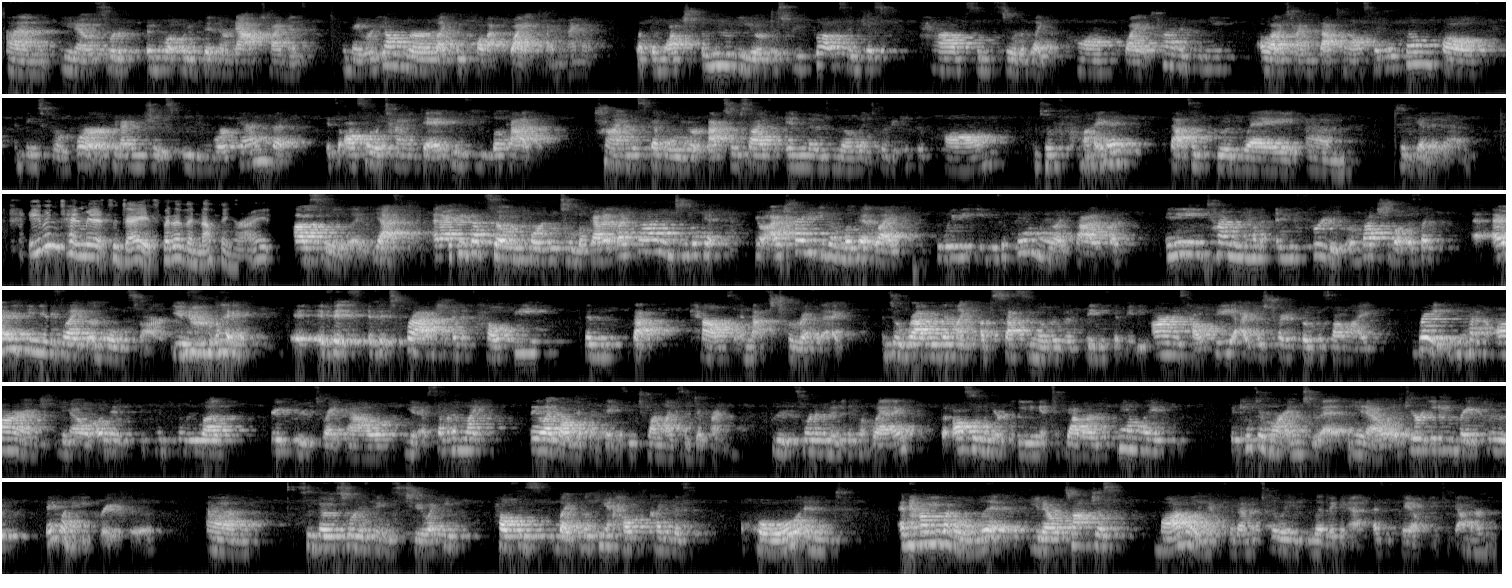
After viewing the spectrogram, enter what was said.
um, you know, sort of, and what would have been their nap time is when they were younger, like we call that quiet time. And I might let them watch the movie or just read books and just have some sort of like calm, quiet time. And for me, a lot of times that's when I'll schedule phone calls and things for work. And I'm usually squeezing work in, but it's also a time of day. If you look at trying to schedule your exercise in those moments where the kids are calm and sort of quiet, that's a good way um, to get it in. Even 10 minutes a day, it's better than nothing, right? Absolutely, yes. And I think that's so important to look at it like that and to look at, you know, I try to even look at like the way we eat as a family like that. It's like any time we have any fruit or vegetable, it's like everything is like a gold star, you know, like if it's if it's fresh and it's healthy, then that counts and that's terrific. And so rather than like obsessing over the things that maybe aren't as healthy, I just try to focus on like, great, you had an orange, you know, oh, the, the kids really love grapefruits right now. You know, some of them like, they like all different things. Each one likes a different fruit, sort of in a different way. But also when you're eating it together as a family, the kids are more into it. You know, if you're eating grapefruit, they want to eat grapefruit. Um, so those sort of things too. I think health is like looking at health kind of as whole and and how you want to live. You know, it's not just modeling it for them, it's really living it as a family together.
